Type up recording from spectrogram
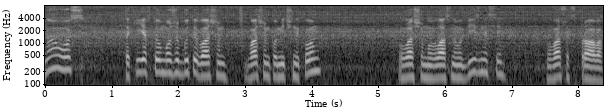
Ну ось, таке авто може бути вашим, вашим помічником у вашому власному бізнесі, у ваших справах.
